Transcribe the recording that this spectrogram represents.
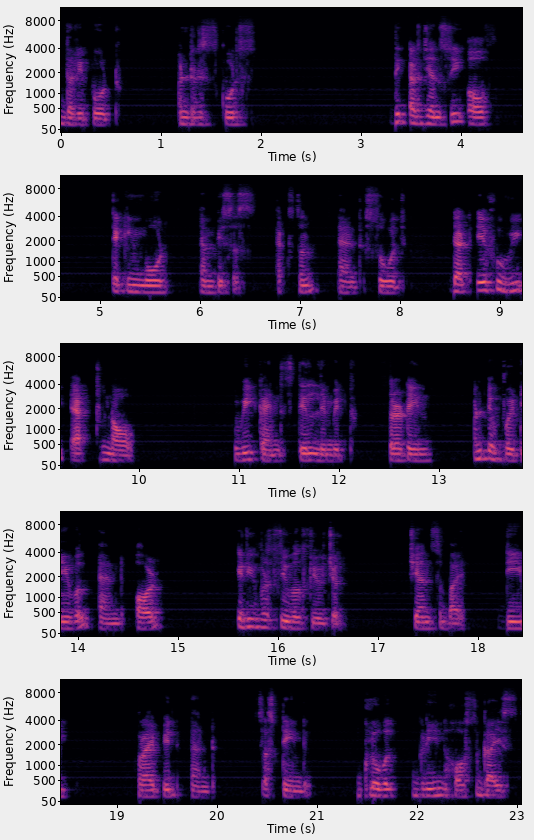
The report underscores the urgency of taking more ambitious action and shows that if we act now, we can still limit certain unavoidable and or irreversible future change by deep, rapid and sustained global greenhouse gas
